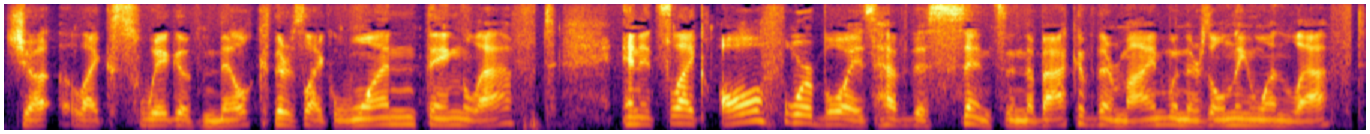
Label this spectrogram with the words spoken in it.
ju- like swig of milk. There's like one thing left. And it's like all four boys have this sense in the back of their mind when there's only one left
